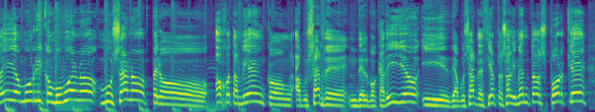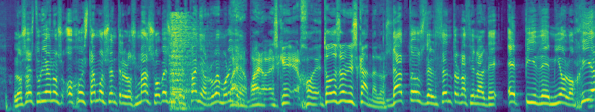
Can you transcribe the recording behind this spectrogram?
Bocadillo, muy rico, muy bueno, muy sano, pero ojo también con abusar de- del bocadillo y de abusar de ciertos alimentos, porque los asturianos, ojo, estamos entre los más obesos de España, Rubén Morillo. Bueno, bueno, es que, joder, todos son escándalos. Datos del Centro Nacional de Epidemiología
